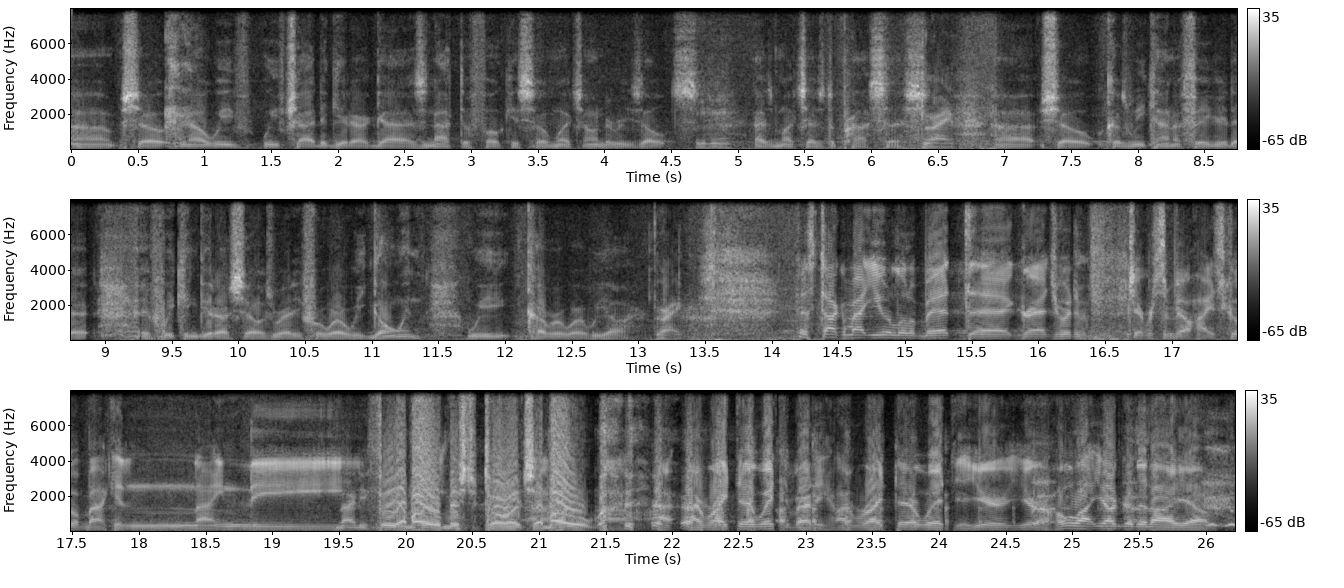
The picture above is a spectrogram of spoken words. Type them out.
Um, so, you know, we've, we've tried to get our guys not to focus so much on the results mm-hmm. as much as the process. Right. Uh, so, because we kind of figure that if we can get ourselves ready for where we're going, we cover where we are. Right. Let's talk about you a little bit. Uh, graduate of Jeffersonville High School back in 90... 93. I'm old, Mr. Torrance. I'm old. I, am right there with you, buddy. I'm right there with you. You're you're a whole lot younger than I am.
